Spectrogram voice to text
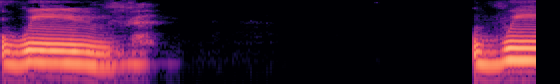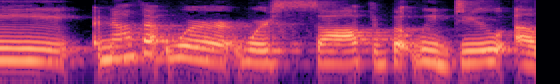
we've we not that we're we're soft but we do a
